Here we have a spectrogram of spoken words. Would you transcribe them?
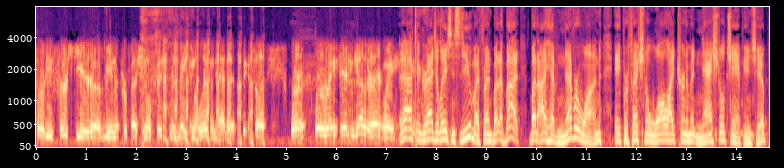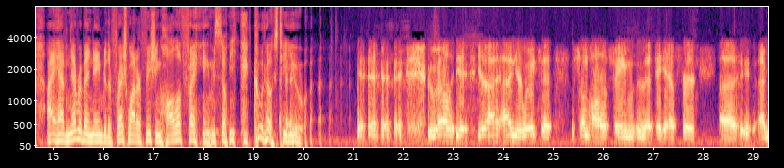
41st year of being a professional fisherman, making a living at it. So we're we're right there together, aren't we? Yeah, congratulations to you, my friend. But but but I have never won a professional walleye tournament national championship. I have never been named to the Freshwater Fishing Hall of Fame. So kudos to you. well, you're on your way to some Hall of Fame that they have for uh, I'm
